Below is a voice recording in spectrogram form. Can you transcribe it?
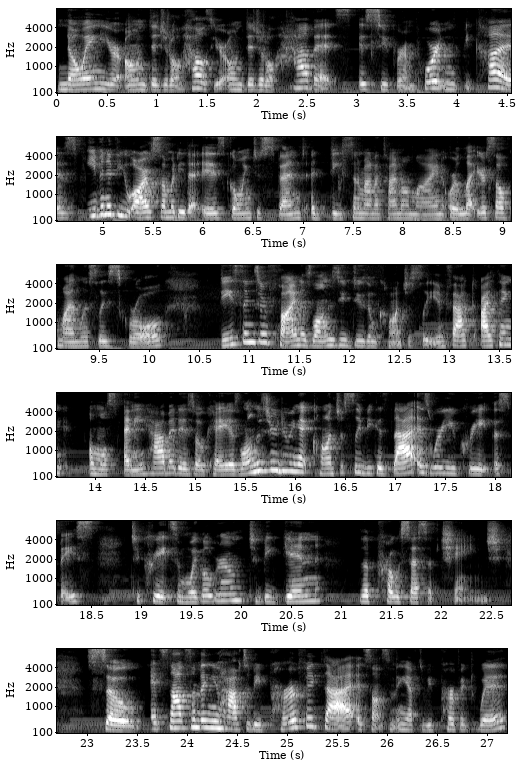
Knowing your own digital health, your own digital habits is super important because even if you are somebody that is going to spend a decent amount of time online or let yourself mindlessly scroll, these things are fine as long as you do them consciously. In fact, I think almost any habit is okay as long as you're doing it consciously because that is where you create the space to create some wiggle room to begin the process of change. So it's not something you have to be perfect at, it's not something you have to be perfect with,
